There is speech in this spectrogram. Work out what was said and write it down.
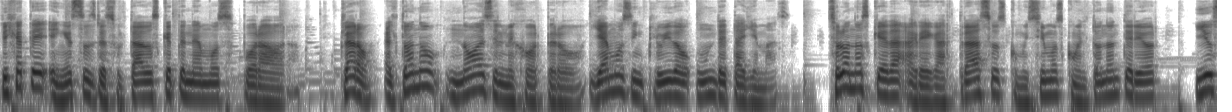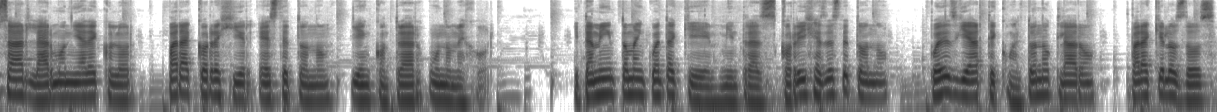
Fíjate en estos resultados que tenemos por ahora. Claro, el tono no es el mejor, pero ya hemos incluido un detalle más. Solo nos queda agregar trazos como hicimos con el tono anterior y usar la armonía de color para corregir este tono y encontrar uno mejor. Y también toma en cuenta que mientras corriges este tono, puedes guiarte con el tono claro para que los dos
